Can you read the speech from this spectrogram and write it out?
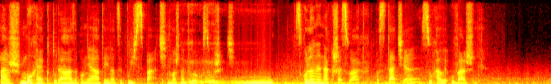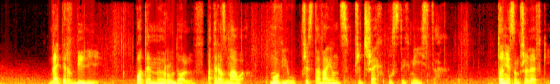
aż muchę, która zapomniała tej nocy pójść spać, można było usłyszeć. Skulone na krzesłach postacie słuchały uważnie. Najpierw Billy, potem Rudolf, a teraz Mała. Mówił, przystawając przy trzech pustych miejscach. To nie są przelewki.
